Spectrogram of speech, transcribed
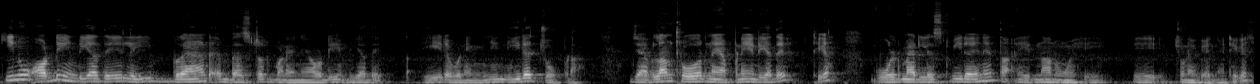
ਕਿਹਨੂੰ ਆਡੀ ਇੰਡੀਆ ਦੇ ਲਈ ਬ੍ਰਾਂਡ ਐਂਬੈਸਡਰ ਬਣੇ ਨੇ ਆਡੀ ਇੰਡੀਆ ਦੇ? ਤਾਂ ਇਹ ਬਣੇ ਨੇ ਜੀ ਨੀਰਜ ਚੋਪੜਾ। ਜੈਵਲਨ ਥਰੋਅਰ ਨੇ ਆਪਣੇ ਇੰਡੀਆ ਦੇ ਠੀਕ ਆ? 골ਡ ਮੈਡਲਿਸਟ ਵੀ ਰਹੇ ਨੇ ਤਾਂ ਇਹਨਾਂ ਨੂੰ ਇਹ ਇਹ ਚੁਣੇ ਗਏ ਨੇ ਠੀਕ ਹੈ ਜੀ?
